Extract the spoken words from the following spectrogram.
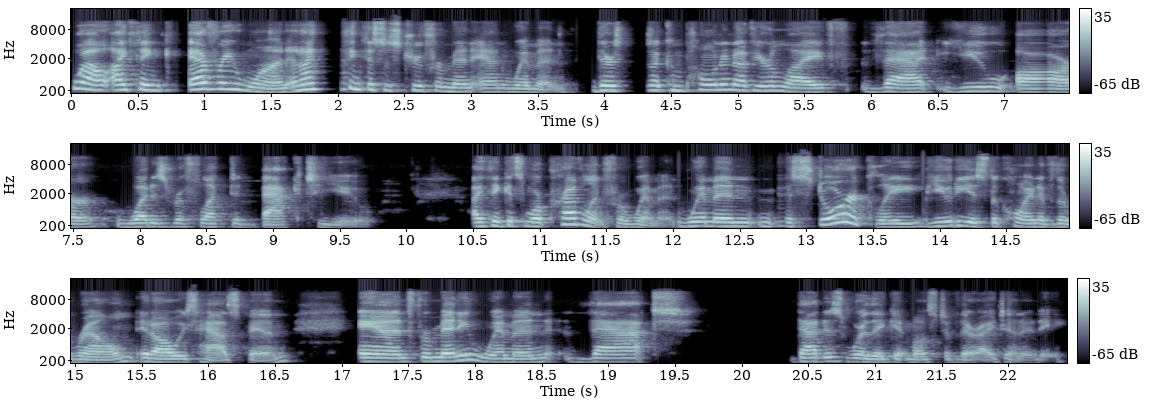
well, I think everyone, and I think this is true for men and women, there's a component of your life that you are what is reflected back to you. I think it's more prevalent for women. Women, historically, beauty is the coin of the realm. It always has been. And for many women, that that is where they get most of their identity.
